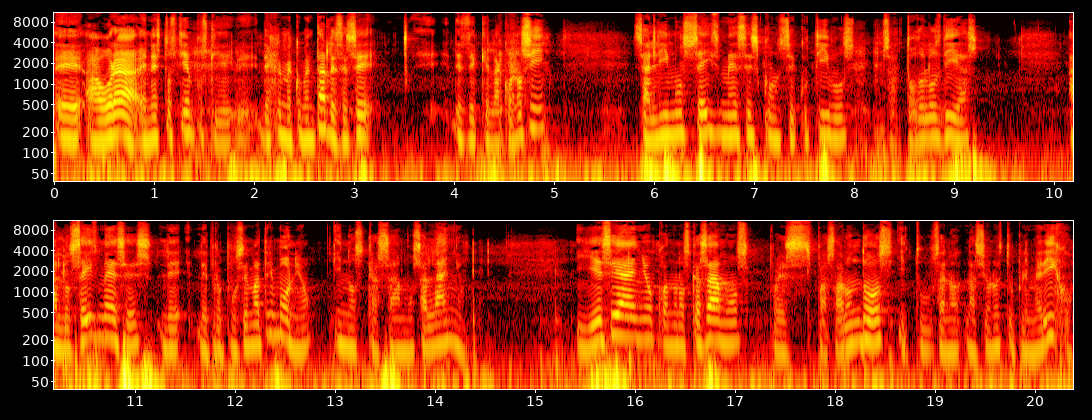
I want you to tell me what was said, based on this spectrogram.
eh, ahora en estos tiempos que eh, déjenme comentarles, ese, eh, desde que la conocí, salimos seis meses consecutivos, o sea, todos los días. A los seis meses le, le propuse matrimonio y nos casamos al año. Y ese año, cuando nos casamos, pues pasaron dos y tú, nació nuestro primer hijo.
